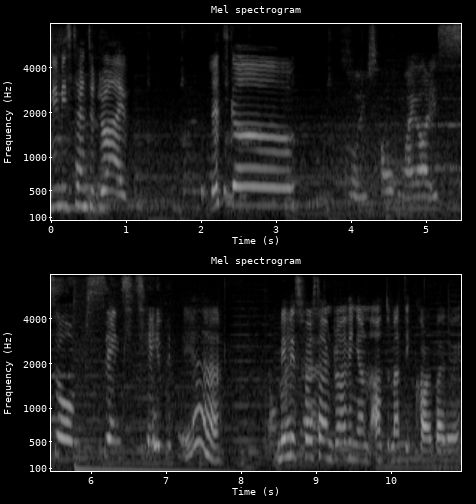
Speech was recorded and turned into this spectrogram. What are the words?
Mimi's turn to drive. Let's go! Oh my god, it's so sensitive. Yeah. Oh Mimi's first time driving an automatic car, by the way.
